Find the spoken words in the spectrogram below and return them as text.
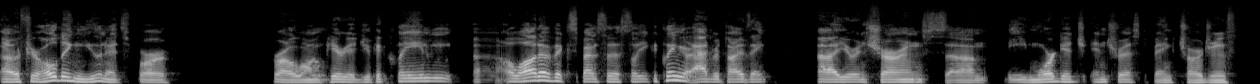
or if you're holding units for for a long period, you could claim uh, a lot of expenses. So you could claim your advertising, uh, your insurance, um, the mortgage interest, bank charges,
